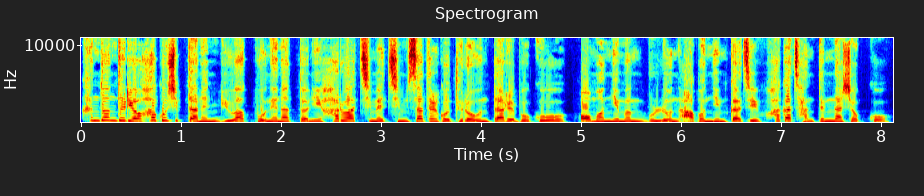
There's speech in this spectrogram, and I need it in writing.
큰돈 들여 하고 싶다는 유학 보내놨더니 하루아침에 짐 싸들고 들어온 딸을 보고 어머님은 물론 아버님까지 화가 잔뜩 나셨고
